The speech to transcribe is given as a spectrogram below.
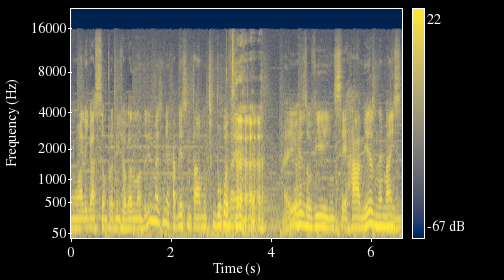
uma ligação pra vir jogar no Londrina, mas minha cabeça não tava muito boa na época. Aí eu resolvi encerrar mesmo, né? Mas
